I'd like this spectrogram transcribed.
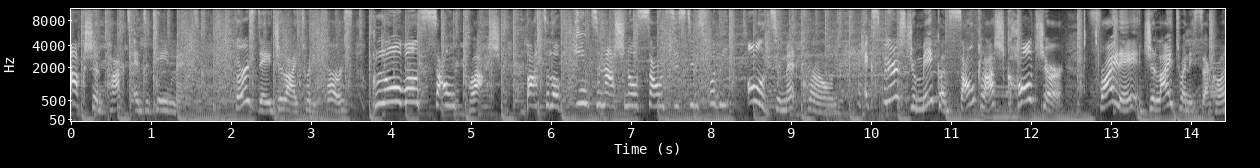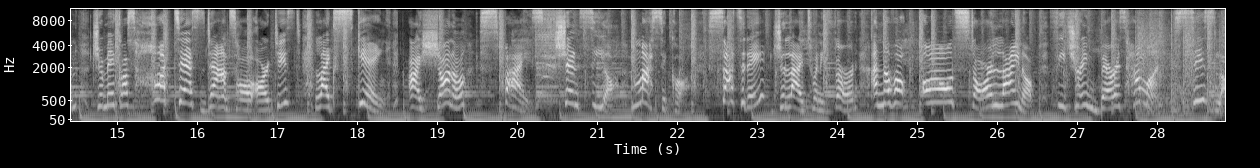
action packed entertainment. Thursday, July 21st, Global Sound Clash. Battle of international sound systems for the ultimate crown. Experience Jamaican sound clash culture. Friday, July 22nd, Jamaica's hottest dancehall artists like Skeng, Ishawna, Spice, Shenseea, Masicka. Saturday, July 23rd, another all-star lineup featuring Beres Hammond, Sizzla,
